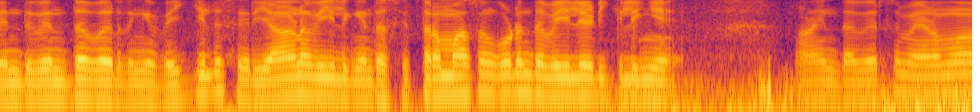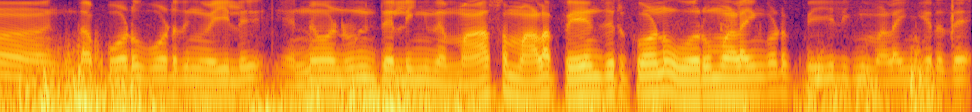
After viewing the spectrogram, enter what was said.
வெந்து வெந்து வருதுங்க. வெயில் சரியான வெயிலுங்க. இந்த சித்திரை மாதம் கூட இந்த வெயில் அடிக்கலைங்க. ஆனால் இந்த வருஷம் வேணுமா இந்த போடு போடுதுங்க வெயில். என்ன வேணும்னு தெரியலிங்க. இந்த மாதம் மழை பேஞ்சிருக்கோன்னு ஒரு மழையும் கூட பெய்யலிங்க மழைங்கிறதே.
